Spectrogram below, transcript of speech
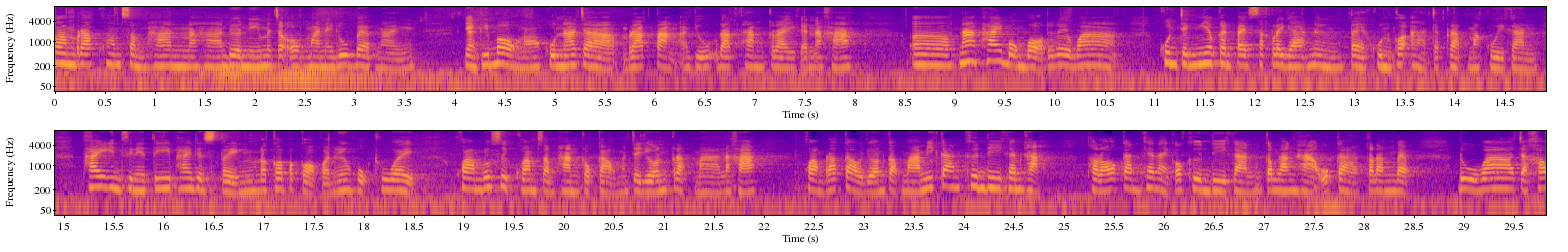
ความรักความสัมพันธ์นะคะ เดือนนี้มันจะออกมาในรูปแบบไหน อย่างที่บอกเนาะคุณน่าจะรักต่างอายุรักทางไกลกันนะคะเอ่อหน้าไพ่บ่งบอกได้เลยว่า คุณจะเงียบกันไปสักระยะหนึ่ง แต่คุณก็อาจจะกลับมาคุยกันไพ่อินฟินิตี้ไพ่เดอะสเตรงแล้วก็ประกอบกับเรื่องหกถ้วย ความรู้สึกความสัมพันธ์เก่าๆมันจะย้อนกลับมานะคะ ความรักเก่าย้อนกลับมามีการคืนดีกันค่ะ ทะเลาะกันแค่ไหนก็คืนดีกันกำลังหาโอกาสกำลังแบบ ดูว่าจะเข้า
